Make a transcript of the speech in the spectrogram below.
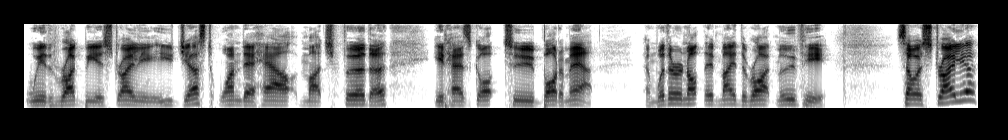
with Rugby Australia. You just wonder how much further it has got to bottom out and whether or not they've made the right move here. So, Australia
